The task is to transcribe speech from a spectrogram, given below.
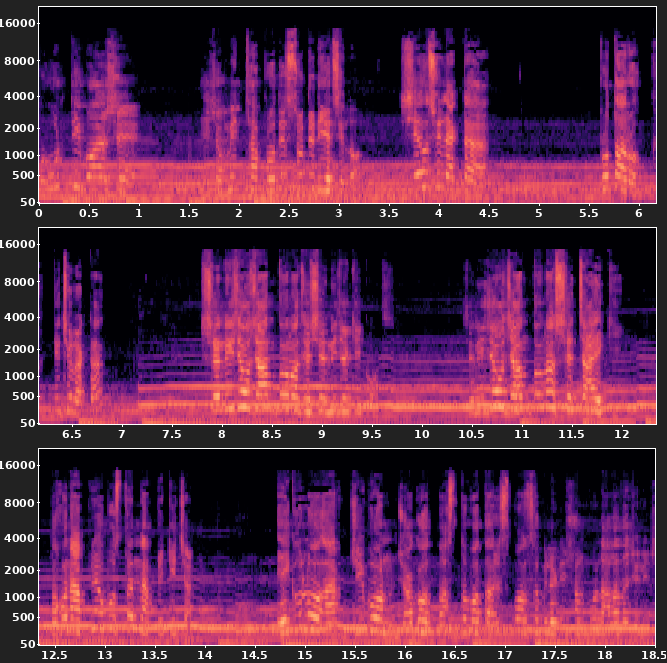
উঠতি বয়সে এইসব মিথ্যা প্রতিশ্রুতি দিয়েছিল সেও ছিল একটা প্রতারক। কি ছিল একটা? সে নিজেও জানতো না যে সে নিজে কি করছে। সে নিজেও জানতো না সে চায় কি। তখন আপনিও বুঝতেন না আপনি কি চান। এগুলো আর জীবন, জগৎ, বাস্তবতা রেসপন্সিবিলিটি সম্পূর্ণ আলাদা জিনিস।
